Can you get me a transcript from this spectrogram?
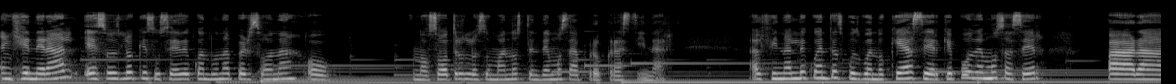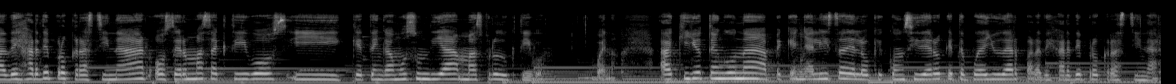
en general eso es lo que sucede cuando una persona o nosotros los humanos tendemos a procrastinar. Al final de cuentas, pues bueno, ¿qué hacer? ¿Qué podemos hacer para dejar de procrastinar o ser más activos y que tengamos un día más productivo? Bueno, aquí yo tengo una pequeña lista de lo que considero que te puede ayudar para dejar de procrastinar.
